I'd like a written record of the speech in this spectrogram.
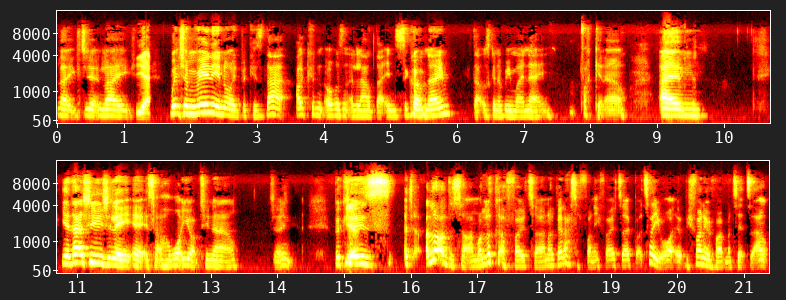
Like, do you, like, Yeah, which I'm really annoyed because that I couldn't, I wasn't allowed that Instagram name. That was going to be my name. fucking hell. Um, yeah, that's usually it. It's like, oh, what are you up to now? Because a a lot of the time I look at a photo and I go, that's a funny photo, but I tell you what, it would be funny if I had my tits out.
